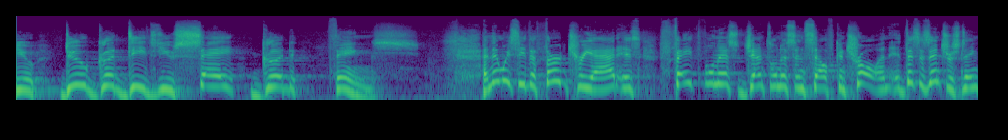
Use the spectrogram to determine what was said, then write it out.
Do you do good deeds? Do you say good things? And then we see the third triad is faithfulness, gentleness, and self control. And this is interesting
